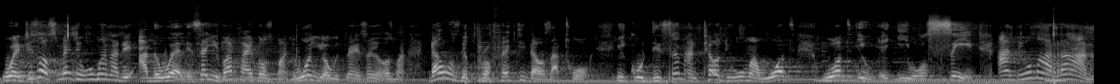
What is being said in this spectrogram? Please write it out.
When Jesus met the woman at the, at the well, he said, You've had five husbands. The one you are with now is not your husband. That was the prophetic that was at work. He could discern and tell the woman what, what he, he was saying. And the woman ran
